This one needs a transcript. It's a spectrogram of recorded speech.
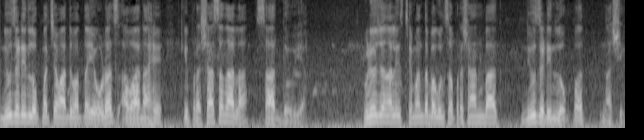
न्यूज एटीन लोकमतच्या माध्यमातून एवढंच आव्हान आहे की प्रशासनाला साथ देऊया. व्हिडिओ जर्नलिस्ट हेमंत बागुलचा प्रशांत बाग न्यूज एटीन लोकमत नाशिक.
